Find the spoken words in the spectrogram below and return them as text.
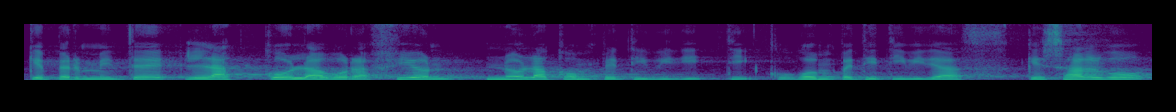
que permite la colaboración, no la competitividad, que es algo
